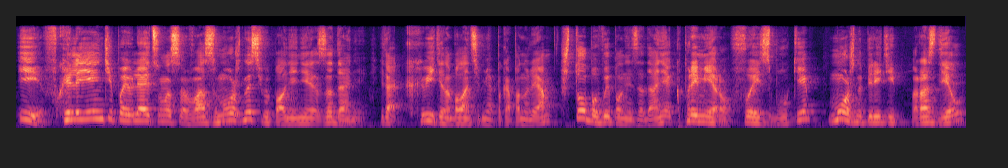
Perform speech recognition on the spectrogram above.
И в клиенте появляется у нас возможность выполнения заданий. Итак, видите, на балансе у меня пока по нулям. Чтобы выполнить задание, к примеру, в Фейсбуке, можно перейти в раздел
